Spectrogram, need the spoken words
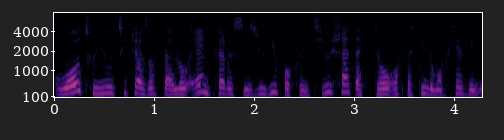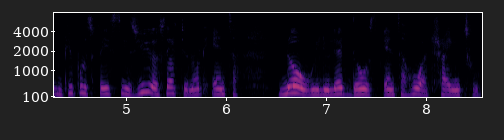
Woe to you, teachers of the law and Pharisees, you hypocrites! You shut the door of the kingdom of heaven in people's faces. You yourself do not enter, nor will you let those enter who are trying to.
